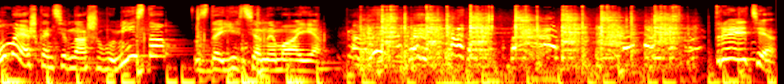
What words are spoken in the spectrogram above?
у мешканців нашого міста, здається, немає. Третє,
